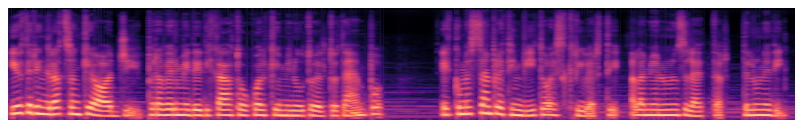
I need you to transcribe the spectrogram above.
Io ti ringrazio anche oggi per avermi dedicato qualche minuto del tuo tempo e come sempre ti invito a iscriverti alla mia newsletter del lunedì.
